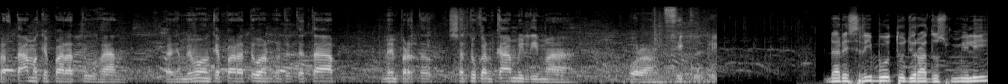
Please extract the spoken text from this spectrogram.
pertama kepada Tuhan dan kami kepada Tuhan untuk tetap mempersatukan kami lima orang figur. Dari 1.700 mili,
